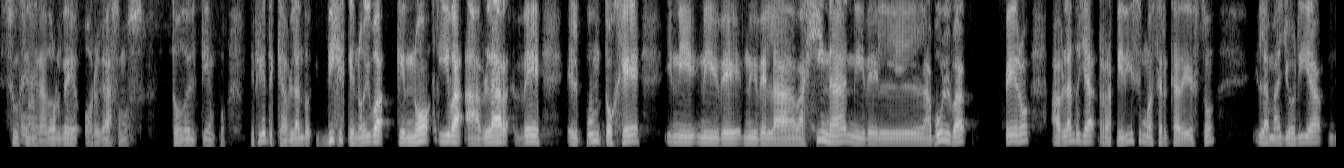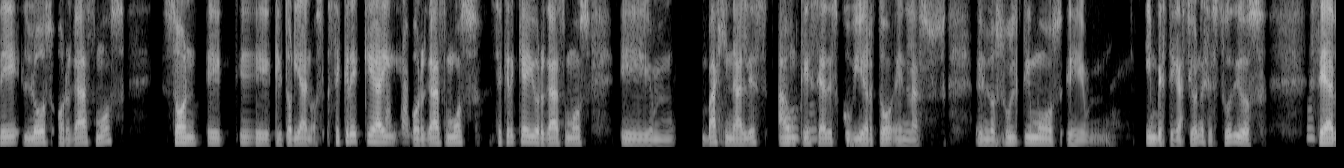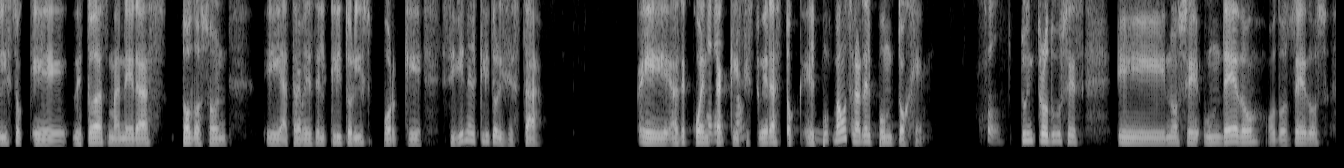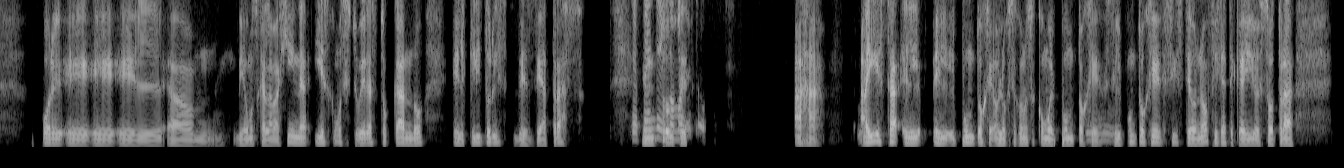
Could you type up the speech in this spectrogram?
Es un generador de orgasmos todo el tiempo. Y fíjate que hablando dije que no iba que no iba a hablar de el punto G, y ni ni de ni de la vagina, ni de la vulva, pero hablando ya rapidísimo acerca de esto, la mayoría de los orgasmos son, eh eh, clitorianos. Se cree que hay orgasmos se cree que hay orgasmos, em, vaginales, aunque se ha descubierto en las en los últimos, em, investigaciones, estudios, se ha visto que de todas maneras todos son, eh, a través del clítoris, porque si bien el clítoris está eh, haz de cuenta que si estuvieras el vamos a hablar del punto G. Sí. Tú introduces, eh, no sé, un dedo o 2 dedos por, eh eh, el, am, digamos que a la vagina, y es como si estuvieras tocando el clítoris desde atrás. Depende de cómo lo Entonces. Ajá, ahí está el el punto G, o lo que se conoce como el punto G. Si Ujú. el punto G existe o no, fíjate que ahí es otra,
